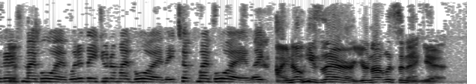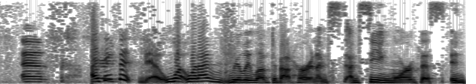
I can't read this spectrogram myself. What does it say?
where's yeah. my boy? What did they do to my boy? They took my boy. Like, I know he's there. You're not listening. Yeah. um, I think that uh, what what I really loved about her, and I'm I'm seeing more of this in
